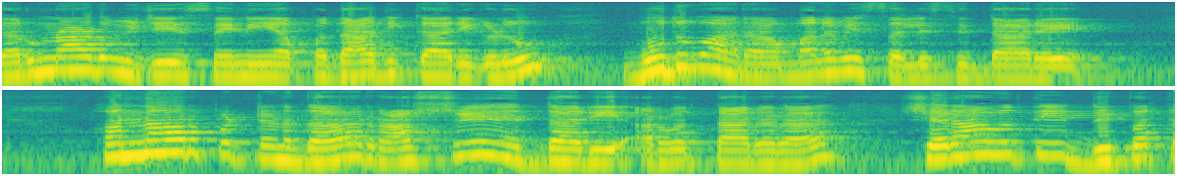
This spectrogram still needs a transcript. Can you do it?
ಕರುನಾಡು ವಿಜಯ ಸೇನೆಯ ಪದಾಧಿಕಾರಿಗಳು ಬುಧವಾರ ಮನವಿ ಸಲ್ಲಿಸಿದ್ದಾರೆ. ಹೊನ್ನಾವರ ಪಟ್ಟಣದ ರಾಷ್ಟ್ರೀಯ ಹೆದ್ದಾರಿ ಅರವತ್ತಾರರ ಶರಾವತಿ ದ್ವಿಪಥ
